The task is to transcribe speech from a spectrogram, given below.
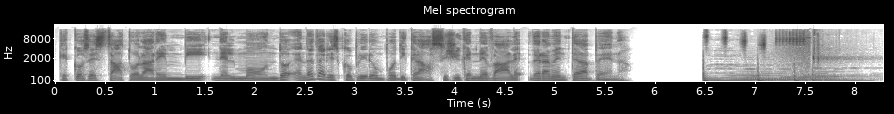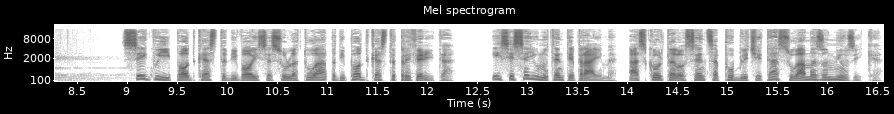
che cosa è stato l'RB nel mondo e andate a riscoprire un po' di classici che ne vale veramente la pena. Segui i podcast di Voice sulla tua app di podcast preferita. E se sei un utente Prime, ascoltalo senza pubblicità su Amazon Music.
